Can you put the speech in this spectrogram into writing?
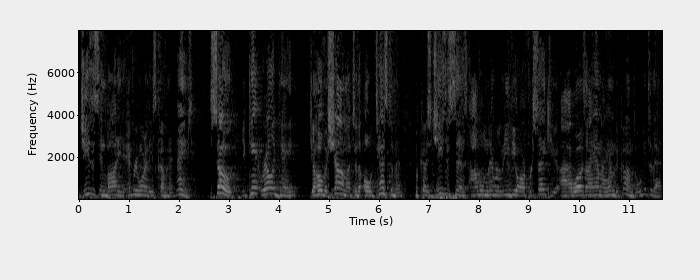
Jesus embodied every one of these covenant names. So you can't relegate Jehovah Shammah to the Old Testament because Jesus says, I will never leave you or forsake you. I was, I am, I am to come. So we'll get to that.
